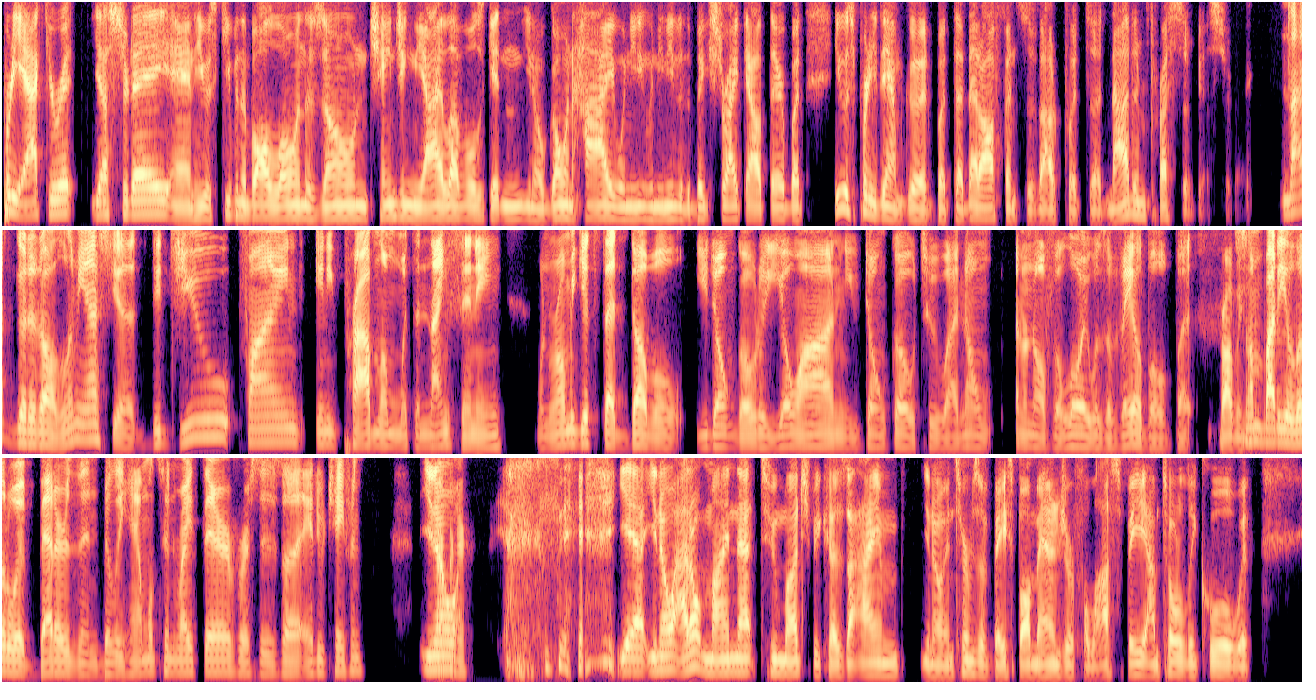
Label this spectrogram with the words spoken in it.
pretty accurate yesterday, and he was keeping the ball low in the zone, changing the eye levels, getting you know going high when you when you needed the big strike out there. But he was pretty damn good. But uh, that offensive output uh, not impressive yesterday. Not good at all. Let me ask you: Did you find any problem with the ninth inning when Romy gets that double? You don't go to Yohan. You don't go to. I know. I don't know if Eloy was available, but Probably not. somebody a little bit better than Billy Hamilton right there versus uh, Andrew Chafin. you know. Yeah, you know, I don't mind that too much because I'm, you know, in terms of baseball manager philosophy, I'm totally cool with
